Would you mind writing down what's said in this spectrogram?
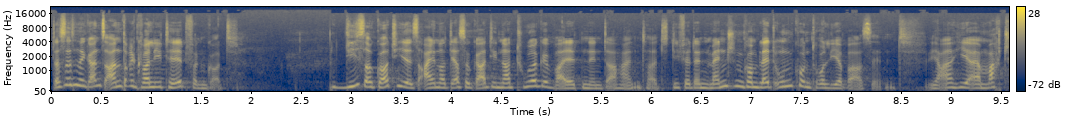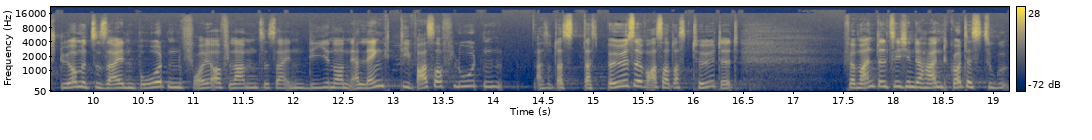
Das ist eine ganz andere Qualität von Gott. Dieser Gott hier ist einer, der sogar die Naturgewalten in der Hand hat, die für den Menschen komplett unkontrollierbar sind. Ja, hier er macht Stürme zu seinen Boden, Feuerflammen zu seinen Dienern, er lenkt die Wasserfluten, also das, das böse Wasser, das tötet, verwandelt sich in der Hand Gottes zu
